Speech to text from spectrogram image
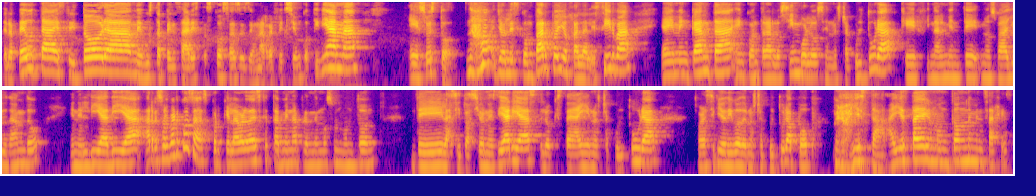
terapeuta, escritora. Me gusta pensar estas cosas desde una reflexión cotidiana. Eso es todo, ¿no? Yo les comparto y ojalá les sirva. Y a mí me encanta encontrar los símbolos en nuestra cultura que finalmente nos va ayudando en el día a día a resolver cosas, porque la verdad es que también aprendemos un montón de las situaciones diarias, de lo que está ahí en nuestra cultura. Ahora sí que yo digo de nuestra cultura pop, pero ahí está, ahí está, hay un montón de mensajes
